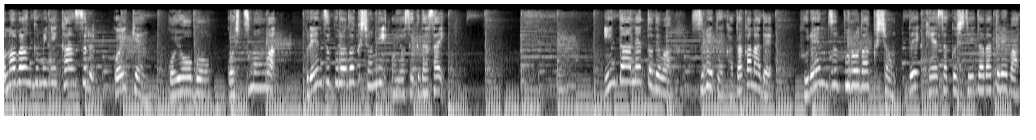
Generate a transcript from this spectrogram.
この番組に関するご意見ご要望ご質問はフレンズプロダクションにお寄せください。インターネットでは全てカタカナで「フレンズプロダクション」で検索していただければ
